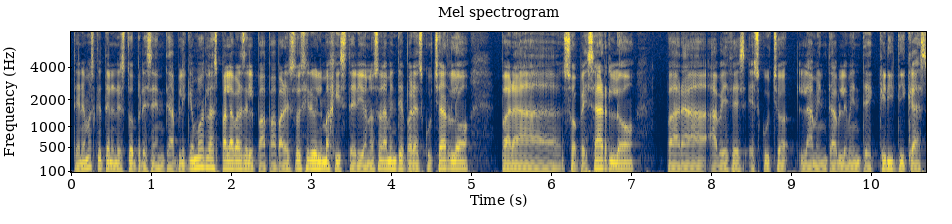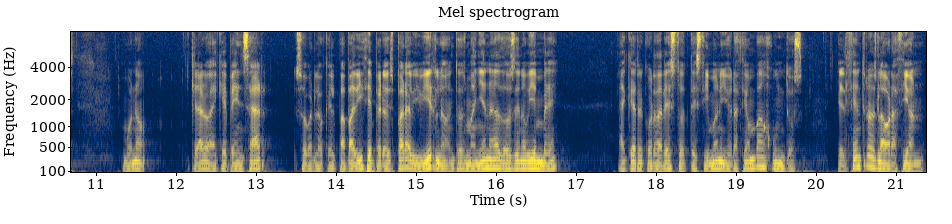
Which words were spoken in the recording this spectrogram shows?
tenemos que tener esto presente. Apliquemos las palabras del Papa. Para esto sirve el magisterio, no solamente para escucharlo, para sopesarlo, para a veces escucho lamentablemente críticas. Bueno, claro, hay que pensar sobre lo que el Papa dice, pero es para vivirlo. Entonces mañana, 2 de noviembre, hay que recordar esto, testimonio y oración van juntos. El centro es la oración.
